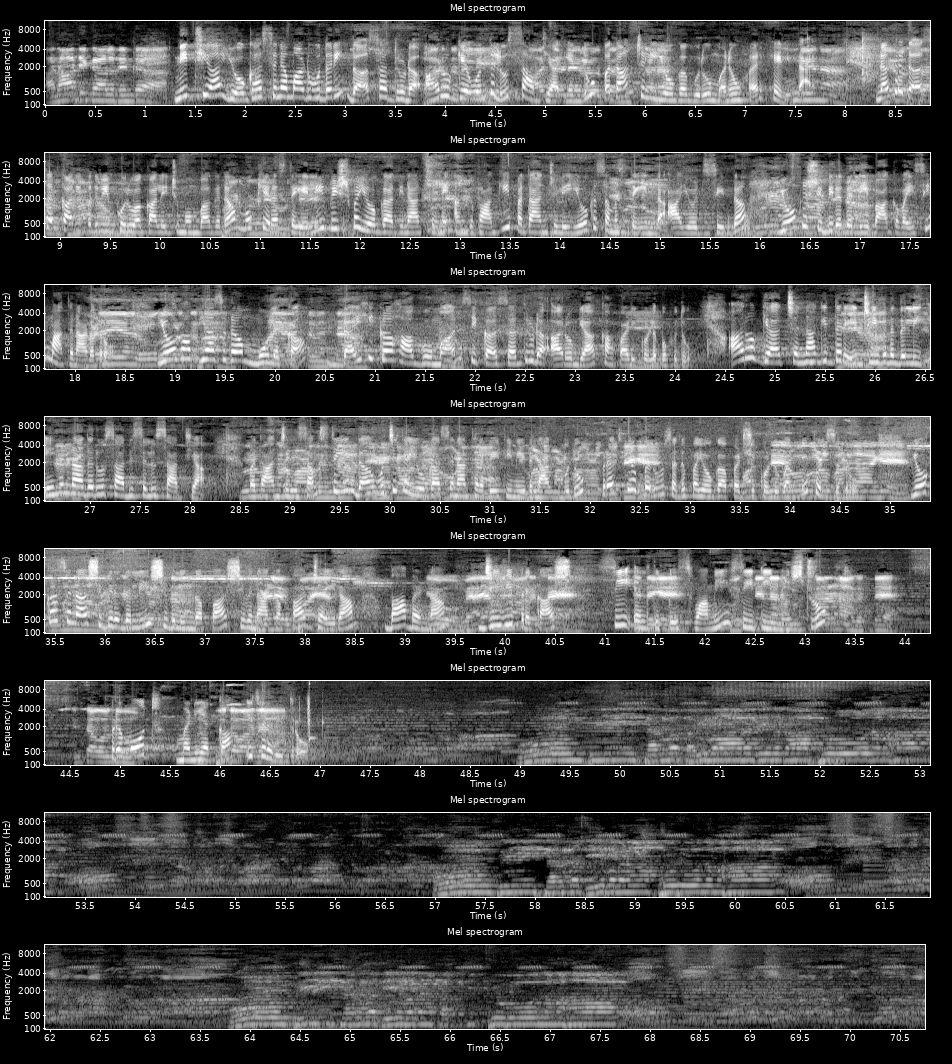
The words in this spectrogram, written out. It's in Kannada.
ಅನಾದಿ ಕಾಲದಿಂದ ನಿತ್ಯ ಯೋಗಾಸನ ಮಾಡುವುದರಿಂದ ಸದೃಢ ಆರೋಗ್ಯ ಹೊಂದಲು ಸಾಧ್ಯ ಎಂದು ಪತಾಂಜಲಿ ಯೋಗ ಗುರು ಮನೋಹರ್ ಹೇಳಿದ್ದಾರೆ. ನಗರದ ಸರ್ಕಾರಿ ಪದವಿ ಪೂರ್ವ ಕಾಲೇಜು ಮುಂಭಾಗದ ಮುಖ್ಯ ರಸ್ತೆಯಲ್ಲಿ ವಿಶ್ವ ಯೋಗ ದಿನಾಚರಣೆ ಅಂಗವಾಗಿ ಪತಾಂಜಲಿ ಯೋಗ ಸಂಸ್ಥೆಯಿಂದ ಆಯೋಜಿಸಿದ್ದ ಯೋಗ ಶಿಬಿರದಲ್ಲಿ ಭಾಗವಹಿಸಿ ಮಾತನಾಡಿದರು. ಯೋಗಾಭ್ಯಾಸದ ಮೂಲಕ ದೈಹಿಕ ಹಾಗೂ ಮಾನಸಿಕ ಸದೃಢ ಆರೋಗ್ಯ ಕಾಪಾಡಿಕೊಳ್ಳಬಹುದು. ಆರೋಗ್ಯ ಚೆನ್ನಾಗಿದ್ದರೆ ಜೀವನದಲ್ಲಿ ಏನನ್ನಾದರೂ ಸಾಧಿಸಲು ಸಾಧ್ಯ. ಪತಾಂಜಲಿ ಸಂಸ್ಥೆಯಿಂದ ಉಚಿತ ಯೋಗಾಸನ ತರಬೇತಿ ನೀಡಲಾಗುವುದು. ಪ್ರತಿಯೊಬ್ಬರು ಸದುಪಯೋಗ ಪಡಿಸಿಕೊಳ್ಳುವಂತೆ ತಿಳಿಸಿದರು. ಯೋಗಾಸನ ಶಿಬಿರದಲ್ಲಿ Shivalingappa, Shivanagappa, Jairam, Babanna GV Prakash CL Thippeswamy CT ಮೇಷ್ಟ್ರು, ಪ್ರಮೋದ್ ಮಣಿಯಕ್ಕ ಇತರರಿದ್ದರು. ಓಂ ಶ್ರೀ ಸರ್ವ ಪರಿವಾರ ದೇವತಾಭ್ಯೋ ನಮಃ. ಓಂ ಶ್ರೀ ಸರ್ವ ದೇವಗಣಾಭ್ಯೋ ನಮಃ ಓಂ ಶ್ರೀ ಸರ್ವ ದೇವಗಣ ಪತ್ನಿಭ್ಯೋ ನಮಃ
